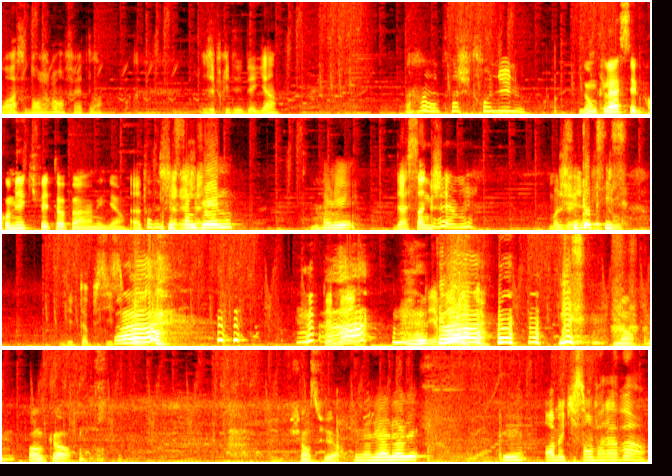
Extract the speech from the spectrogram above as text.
Ouah, c'est dangereux en fait là. J'ai pris des dégâts. Ah, attends, je suis trop nul. Donc là c'est le premier qui fait top 1 les gars. Attendez, je J'ai fais 5 régène. gemmes. Allez, Il a 5 gemmes lui Moi je j'ai suis rien top du 6. tout. Des top 6 Ah T'es mort T'es T'es mort toi Yes non, pas encore. Je suis en sueur. Allez, allez, allez, allez. Ok, Oh mec il s'en va là-bas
